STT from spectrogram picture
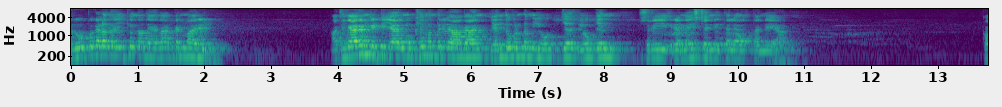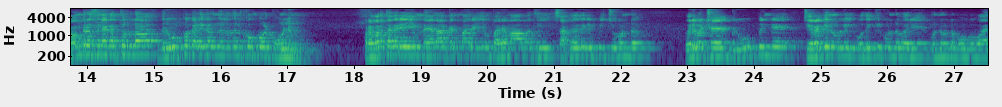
ഗ്രൂപ്പുകളെ നയിക്കുന്ന നേതാക്കന്മാരിൽ അധികാരം കിട്ടിയാൽ മുഖ്യമന്ത്രിയാകാൻ എന്തുകൊണ്ടും യോഗ്യ യോഗ്യൻ ശ്രീ രമേശ് ചെന്നിത്തല തന്നെയാണ്. കോൺഗ്രസിനകത്തുള്ള ഗ്രൂപ്പ് കളികൾ നിലനിൽക്കുമ്പോൾ പോലും പ്രവർത്തകരെയും നേതാക്കന്മാരെയും പരമാവധി സഹകരിപ്പിച്ചുകൊണ്ട് ഒരുപക്ഷെ ഗ്രൂപ്പിന്റെ ചിറകിനുള്ളിൽ ഒതുക്കിക്കൊണ്ടുവരെ മുന്നോട്ട് പോകുവാൻ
